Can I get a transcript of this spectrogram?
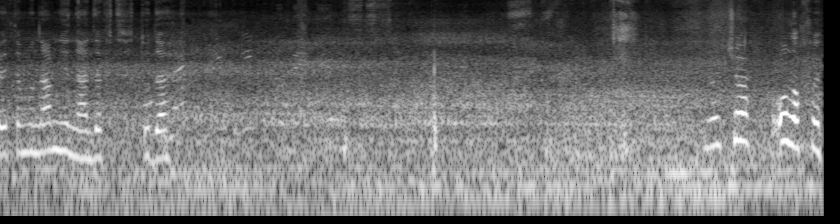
Поэтому нам не надо туда. Ну что, Олафы?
